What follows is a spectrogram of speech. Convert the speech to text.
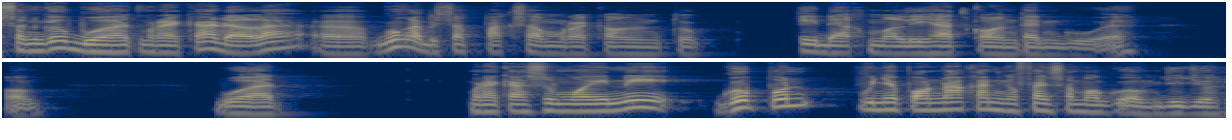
pesan gue buat mereka adalah eh, gue nggak bisa paksa mereka untuk tidak melihat konten gue om buat mereka semua ini gue pun punya ponakan ngefans sama gue om jujur.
